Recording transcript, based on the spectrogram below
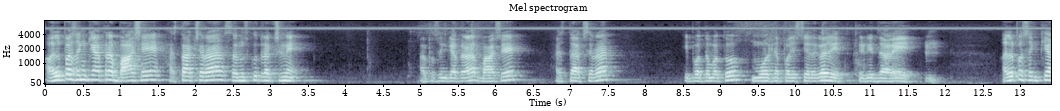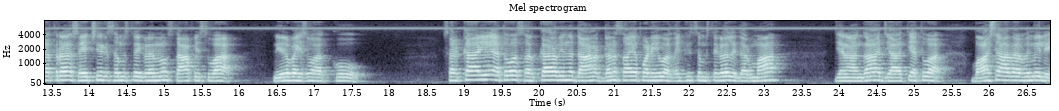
ಅಲ್ಪಸಂಖ್ಯಾತರ ಭಾಷೆ, ಹಸ್ತಾಕ್ಷರ, ಸಂಸ್ಕೃತಿ ರಕ್ಷಣೆ. ಅಲ್ಪಸಂಖ್ಯಾತರ ಭಾಷೆ, ಹಸ್ತಾಕ್ಷರ ಇಪ್ಪತ್ತೊಂಬತ್ತು ಮೂವತ್ತನೇ ಪರಿಚ್ಛೇದಗಳಲ್ಲಿ ನೀಡಿದ್ದಾರೆ. ಅಲ್ಪಸಂಖ್ಯಾತರ ಶೈಕ್ಷಣಿಕ ಸಂಸ್ಥೆಗಳನ್ನು ಸ್ಥಾಪಿಸುವ, ನಿರ್ವಹಿಸುವ ಹಕ್ಕು. ಸರ್ಕಾರಿ ಅಥವಾ ಸರ್ಕಾರದಿಂದ ದಾನ, ಧನ ಸಹಾಯ ಪಡೆಯುವ ಶೈಕ್ಷಣಿಕ ಸಂಸ್ಥೆಗಳಲ್ಲಿ ಧರ್ಮ, ಜನಾಂಗ, ಜಾತಿ ಅಥವಾ ಭಾಷಾ ಆಧಾರದ ಮೇಲೆ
